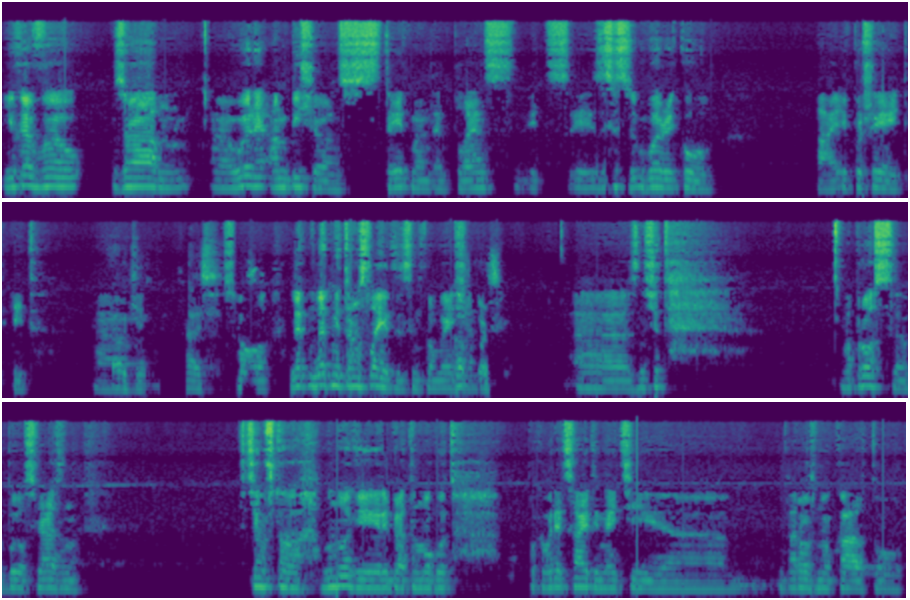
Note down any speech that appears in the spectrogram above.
you have uh, the um, uh, very ambitious statement and plans. It's uh, this is very cool. I appreciate it. okay, nice. So let let me translate this information. Of course. значит, вопрос был связан тем, что многие ребята могут поковырять сайт и найти э, дорожную карту,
